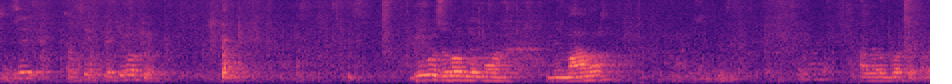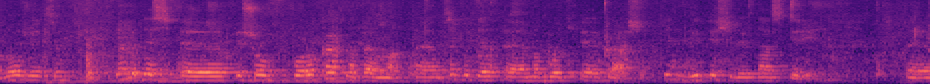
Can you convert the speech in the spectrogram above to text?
За цих, за цих п'ять років було зроблено немало, але робота продовжується. Я би десь е, пішов по роках, напевно, е, це буде, е, мабуть, е, краще. 2019 рік. Е,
